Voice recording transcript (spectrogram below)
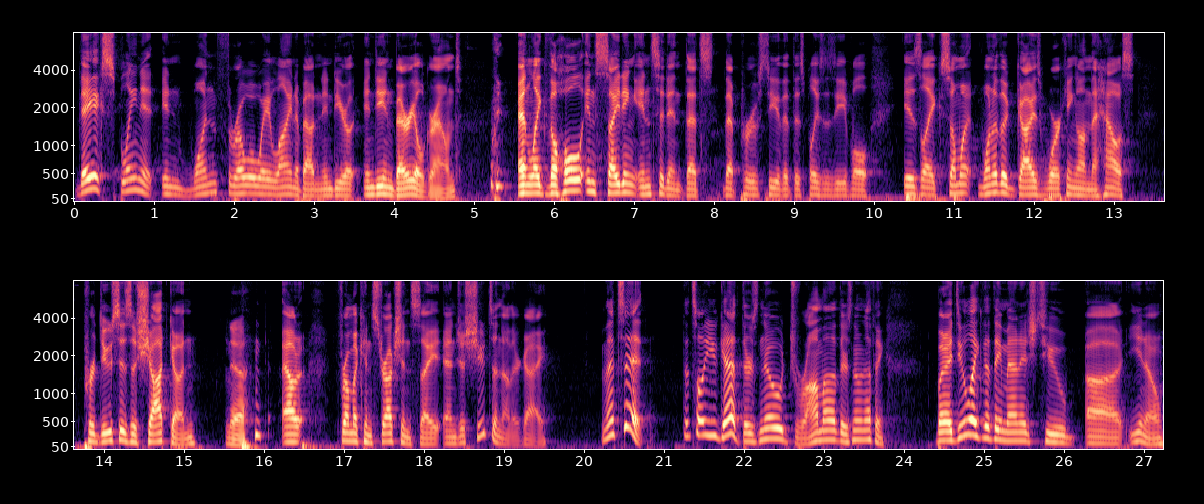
they explain it in one throwaway line about an India, Indian burial ground. and like the whole inciting incident that's that proves to you that this place is evil is like someone one of the guys working on the house produces a shotgun yeah out from a construction site and just shoots another guy. And that's it. That's all you get. There's no drama, there's no nothing. But I do like that they managed to uh, you know,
